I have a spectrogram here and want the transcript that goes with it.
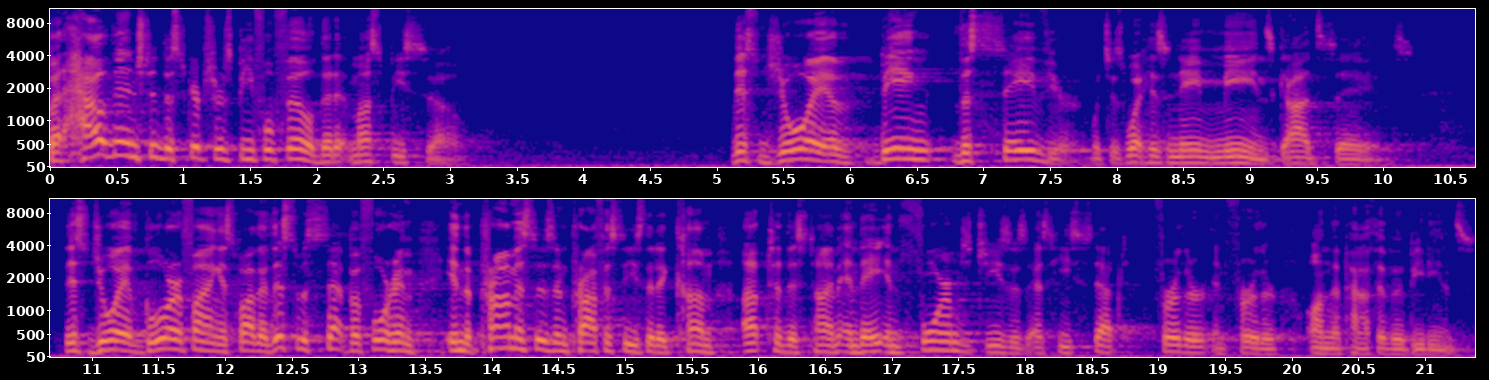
but how then should the scriptures be fulfilled that it must be so? This joy of being the Savior, which is what his name means, God saves. This joy of glorifying his Father, this was set before him in the promises and prophecies that had come up to this time, and they informed Jesus as he stepped further and further on the path of obedience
